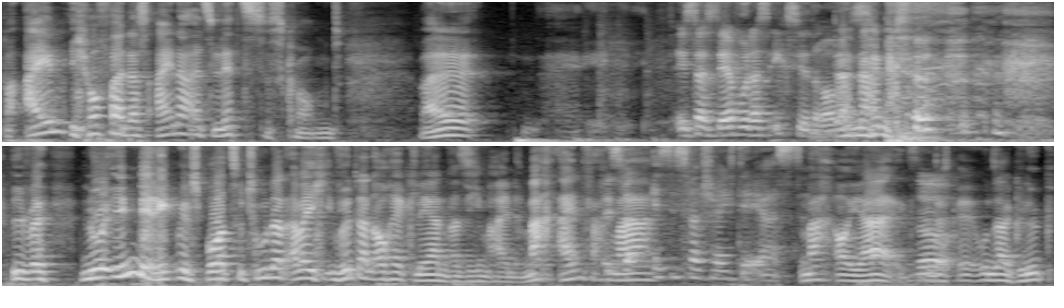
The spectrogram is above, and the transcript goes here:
Bei einem, ich hoffe, dass einer als letztes kommt. Weil Ist das der, wo das X hier drauf Äh, ist? Nein, weiß, nur indirekt mit Sport zu tun hat, aber ich würde dann auch erklären, was ich meine. Mach einfach Es, mal. war, es ist wahrscheinlich der erste. Mach, oh ja, So. das, äh, unser Glück.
